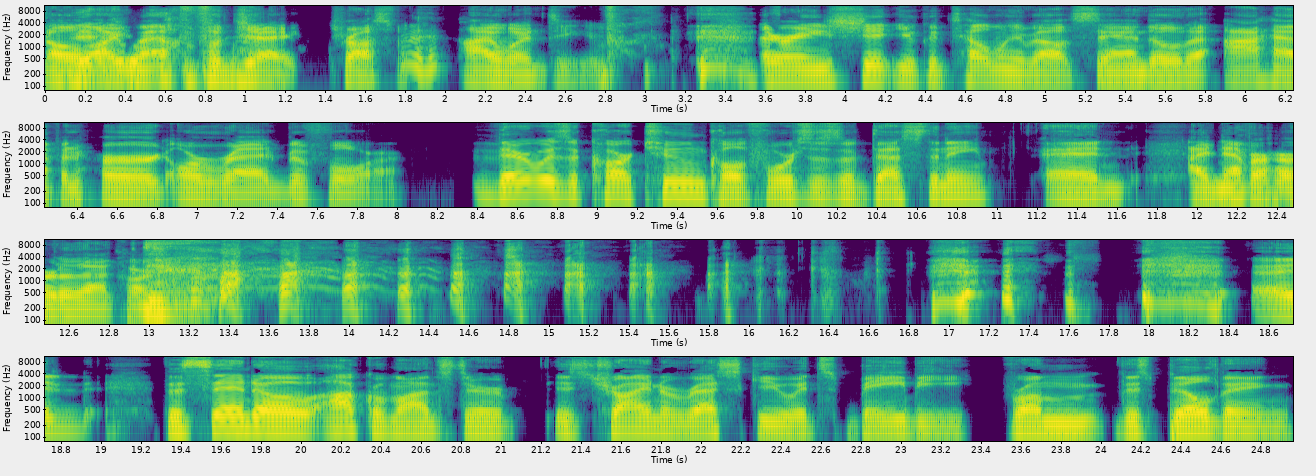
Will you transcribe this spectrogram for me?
Oh, There- I went for Jay. Trust me, I went deep. there ain't shit you could tell me about Sando that I haven't heard or read before. there was a cartoon called Forces of Destiny, and I never heard of that cartoon. And the Sando Aqua Monster is trying to rescue its baby from this building.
